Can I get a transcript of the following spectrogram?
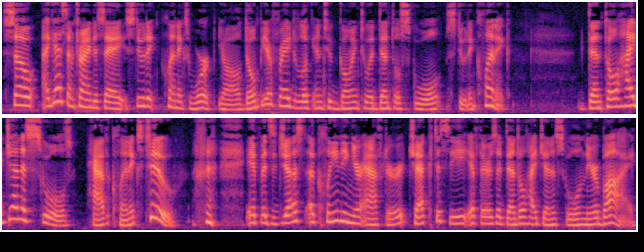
So I guess I'm trying to say student clinics work, y'all. Don't be afraid to look into going to a dental school student clinic. Dental hygienist schools have clinics too. if it's just a cleaning you're after, check to see if there's a dental hygienist school nearby.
